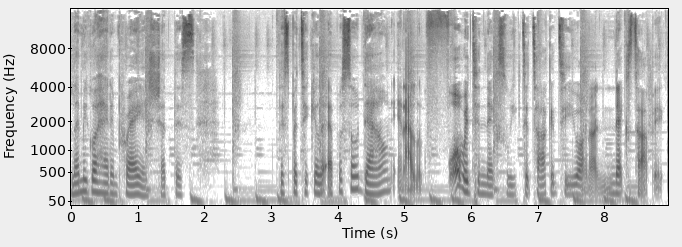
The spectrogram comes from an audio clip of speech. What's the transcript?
let me go ahead and pray and shut this this particular episode down and I look forward to next week to talking to you on our next topic.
